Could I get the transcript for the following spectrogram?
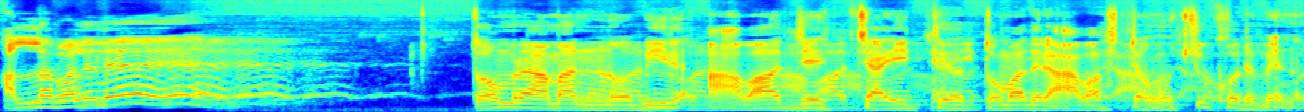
আল্লাহ বলেন "এ, তোমরা আমার নবীর আওয়াজের চাইতে তোমাদের আওয়াজটা উঁচু করবে না।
